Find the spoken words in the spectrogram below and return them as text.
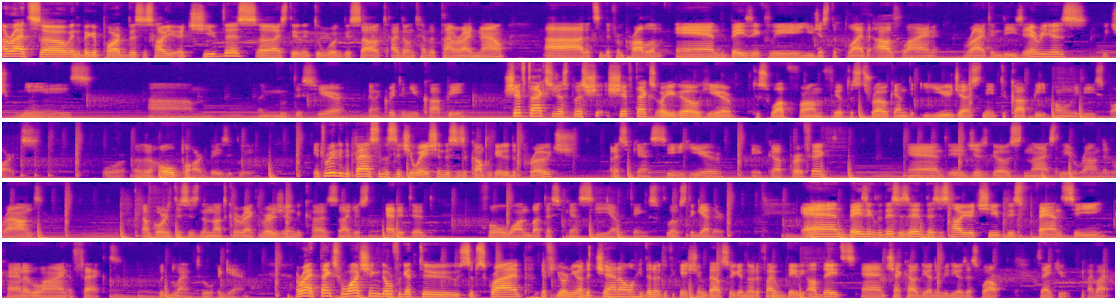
Alright, so in the bigger part, this is how you achieve this. Uh, I still need to work this out. I don't have the time right now. Uh, that's a different problem. And basically, you just apply the outline right in these areas, which means... Um, let me move this here. I'm gonna create a new copy. Shift X, you just press sh Shift X or you go here to swap from fill to stroke and you just need to copy only these parts or the whole part basically. It really depends on the situation. This is a complicated approach, but as you can see here, it got perfect and it just goes nicely around and around. Of course, this is the not correct version because I just edited full one, but as you can see, everything flows together. And basically this is it. This is how you achieve this fancy kind of line effect with blend tool again. Alright, thanks for watching. Don't forget to subscribe if you're new on the channel. Hit the notification bell so you get notified with daily updates. And check out the other videos as well. Thank you. Bye-bye.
